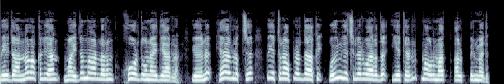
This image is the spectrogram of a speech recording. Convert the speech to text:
meýdanda bakylýan maýda mallaryň hordugyny aýdýarlar. Ýöne häzirlikçe bu etraplardaky goýun-geçiler barada ýeterlik maglumat alyp bilmedik.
